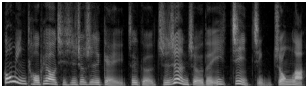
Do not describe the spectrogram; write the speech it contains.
公民投票其实就是给这个执政者的一记警钟啦。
